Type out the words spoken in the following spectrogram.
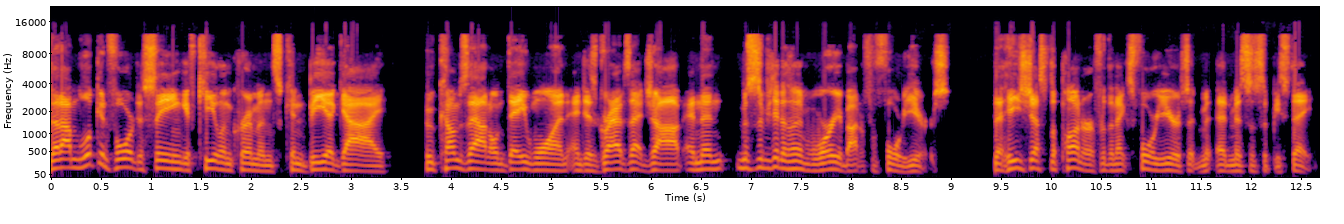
that I'm looking forward to seeing if Keelan Crimmins can be a guy who comes out on day one and just grabs that job, and then Mississippi State doesn't even worry about it for four years. That he's just the punter for the next four years at, at Mississippi State.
